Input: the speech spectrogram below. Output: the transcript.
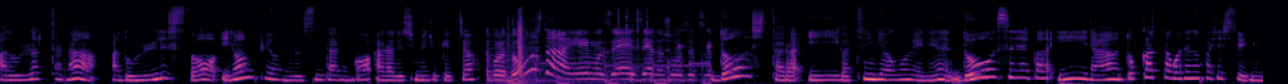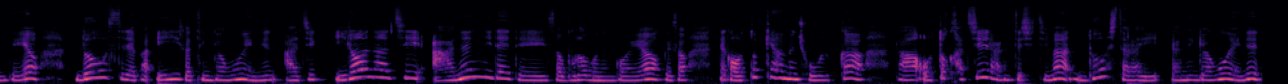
아 놀랐잖아, 아 놀랬어. 이런 표현으로 쓴다는 거 알아두시면 좋겠죠. 너시타라 이 뭐 같은 경우에는 노스레바 이랑 똑같다고 생각하실 수 있는데요. 노스레바 이 같은 경우에는 아직 일어나지 않은 일에 대해서 물어보는 거예요. 그래서 내가 어떻게 하면 좋을까, 나 어떡하지라는 뜻이지만 노시타라 이라는 경우에는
